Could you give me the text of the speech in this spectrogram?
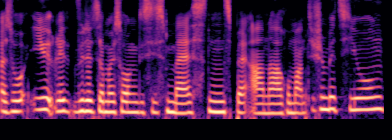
also ich würde jetzt einmal sagen, das ist meistens bei einer romantischen Beziehung,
